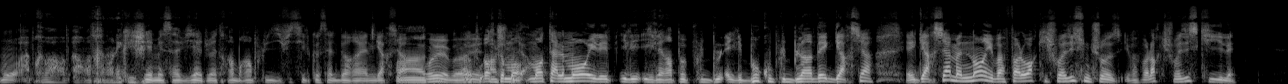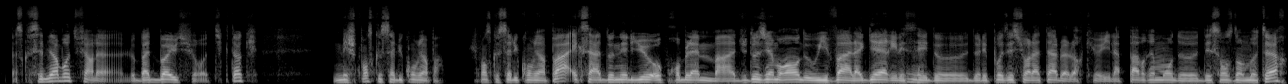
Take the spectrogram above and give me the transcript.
bon, après, on va pas rentrer dans les clichés, mais sa vie a dû être un brin plus difficile que celle de Ryan Garcia. Oui, bah oui. Je pense que mentalement, il est, il, est, il est un peu plus, il est beaucoup plus blindé que Garcia. Et Garcia, maintenant, il va falloir qu'il choisisse une chose. Il va falloir qu'il choisisse qui il est. Parce que c'est bien beau de faire le, le bad boy sur TikTok, mais je pense que ça lui convient pas. Je pense que ça lui convient pas et que ça a donné lieu au problème bah, du deuxième round où il va à la guerre, il essaye de, de les poser sur la table alors qu'il n'a pas vraiment de- d'essence dans le moteur.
